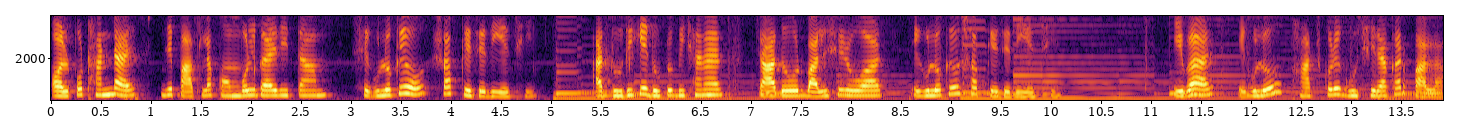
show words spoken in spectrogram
অল্প ঠান্ডায় যে পাতলা কম্বল গায়ে দিতাম, সেগুলোকেও সব কেচে দিয়েছি। আর দুদিকে দুটো বিছানার চাদর, বালিশের ওয়ার, এগুলোকেও সব কেচে দিয়েছি। এবার এগুলো ভাঁজ করে গুছিয়ে রাখার পালা।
